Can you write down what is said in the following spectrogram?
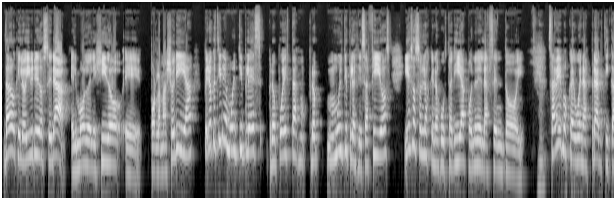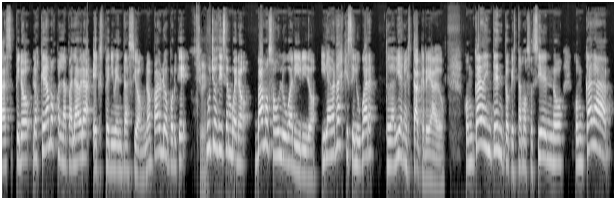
dado que lo híbrido será el modo elegido eh, por la mayoría, pero que tiene múltiples propuestas, múltiples desafíos, y esos son los que nos gustaría poner el acento hoy. Sabemos que hay buenas prácticas, pero nos quedamos con la palabra experimentación, ¿no, Pablo? Porque muchos dicen, bueno, vamos a un lugar híbrido, y la verdad es que ese lugar todavía no está creado. Con cada intento que estamos haciendo, con cada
